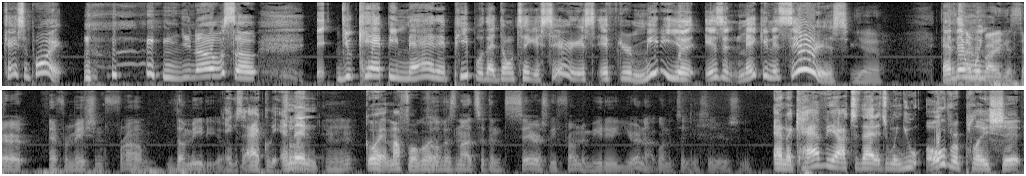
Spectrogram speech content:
Case in point. you know, so it, you can't be mad at people that don't take it serious if your media isn't making it serious. Yeah. And then when everybody gets their information from the media. exactly, and So- then Mhm. go ahead, my fault. Go So ahead. if it's not taken seriously from the media, you're not going to take it seriously. And a caveat to that is when you overplay shit,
